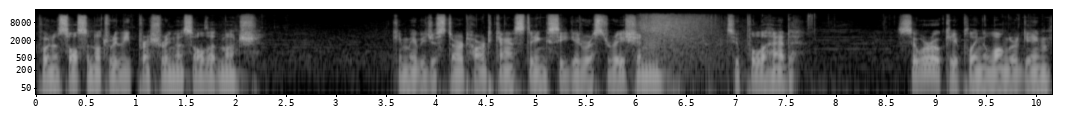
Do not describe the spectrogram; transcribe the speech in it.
opponent's also not really pressuring us all that much. Can maybe just start hardcasting Sea Gate Restoration to pull ahead. So we're okay playing a longer game.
